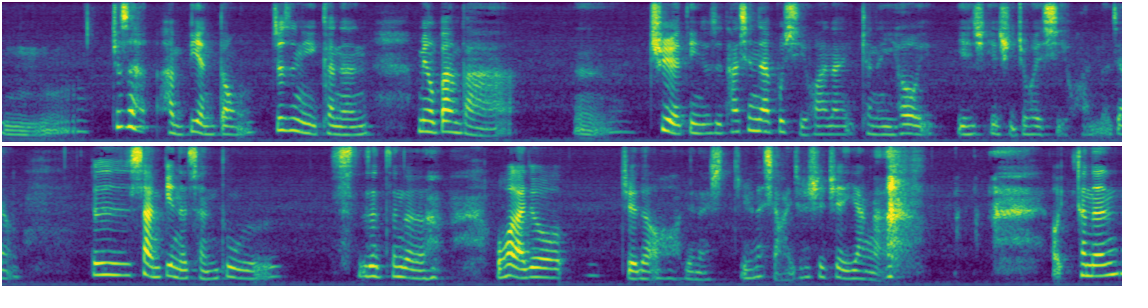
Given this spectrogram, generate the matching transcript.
嗯，就是很很变动，就是你可能没有办法，嗯，确定就是他现在不喜欢，那可能以后也也许就会喜欢的这样。就是善变的程度是 真的，我后来就觉得哦，原来是原来小孩就是这样啊。哦，可能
